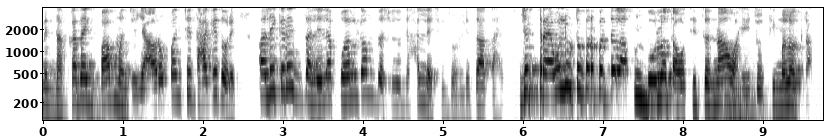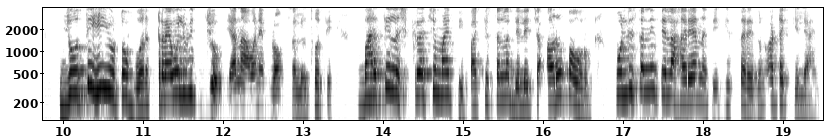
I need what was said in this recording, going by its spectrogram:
आणि धक्कादायक बाब म्हणजे या आरोपांचे धागेदोरे अलीकडेच झालेल्या पहलगाम दहशतवादी हल्ल्याशी जोडले जात आहे. ज्या ट्रॅव्हल युट्यूबरबद्दल आपण बोलत आहोत तिचं नाव आहे ज्योती मल्होत्रा. ज्योती ही युट्यूबवर ट्रॅव्हल विथ जो या नावाने ब्लॉग चालवत होते. भारतीय लष्कराची माहिती पाकिस्तानला दिल्याच्या आरोपावरून पोलिसांनी तिला हरियाणातील हिस्सार अटक केली आहे.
